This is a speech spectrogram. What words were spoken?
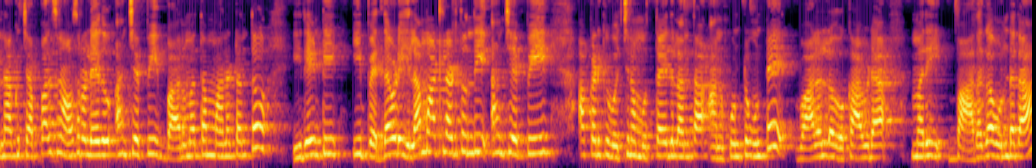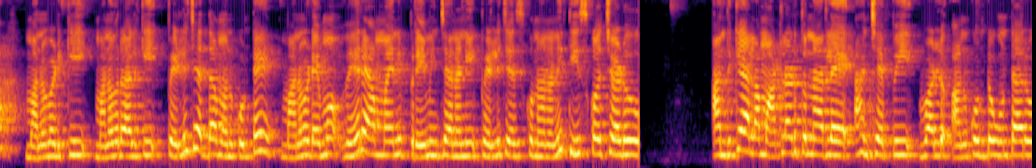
నాకు చెప్పాల్సిన అవసరం లేదు అని చెప్పి భానుమతం అనటంతో ఇదేంటి? ఈ పెద్దవిడ ఇలా మాట్లాడుతుంది? అని చెప్పి అక్కడికి వచ్చిన ముత్తైదులంతా అనుకుంటూ ఉంటే వాళ్ళల్లో ఒక ఆవిడ మరి బాధగా ఉండదా? మనవడికి మనవరాలికి పెళ్ళి చేద్దాం అనుకుంటే మనవడేమో వేరే అమ్మాయిని ప్రేమించానని పెళ్ళి చేసుకున్నానని తీసుకొచ్చాడు. అందుకే అలా మాట్లాడుతున్నారులే అని చెప్పి వాళ్ళు అనుకుంటూ ఉంటారు.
